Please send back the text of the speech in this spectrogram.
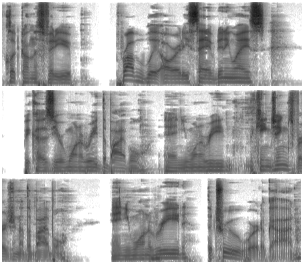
clicked on this video, probably already saved anyways, because you want to read the Bible and you want to read the King James version of the Bible and you want to read the true Word of God.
